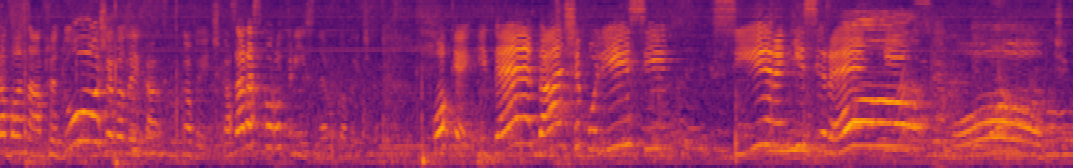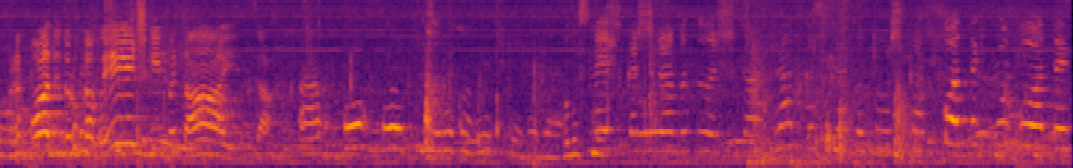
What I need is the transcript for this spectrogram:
Кабана, вже дуже велика рукавичка. Зараз скоро трісне рукавичка. Окей, іде далі по лісі. Сіренький, сіренький. Вовчик приходить до рукавички і питається. А в цій рукавичці живе? Мишка, шкрабатушка, жабка, скрекотушка, котик, муркотик.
